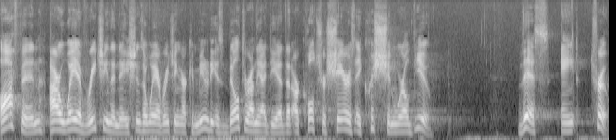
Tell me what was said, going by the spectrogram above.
Often, our way of reaching the nations, our way of reaching our community, is built around the idea that our culture shares a Christian worldview. This ain't true.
